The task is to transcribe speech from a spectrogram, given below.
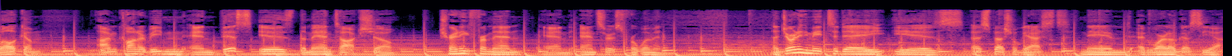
Welcome. I'm Connor Beaton, and this is the ManTalks Show training for men and answers for women. Now, joining me today is a special guest named Eduardo Garcia.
